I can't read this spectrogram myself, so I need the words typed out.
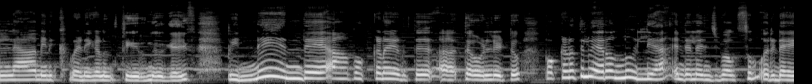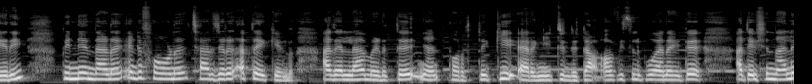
എല്ലാ മിനുക്ക് പണികളും തീർന്നു ഗൈസ് പിന്നെ എന്റെ ആ പൊക്കണ എടുത്ത് തോളിലിട്ടു. പൊക്കണത്തിൽ വേറെ ഒന്നുമില്ല എന്റെ ലഞ്ച് ബോക്സും ഒരു ഡയറിയും പിന്നെ എന്താണ്? എന്റെ ഫോണ് ചാർജർ അത്രയൊക്കെ ഉള്ളൂ. അതെല്ലാം എടുത്ത് ഞാൻ പുറത്തേക്ക് ഇറങ്ങിയിട്ടുണ്ട് കേട്ടോ ഓഫീസിൽ പോകാനായിട്ട് അത്യാവശ്യം നല്ല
